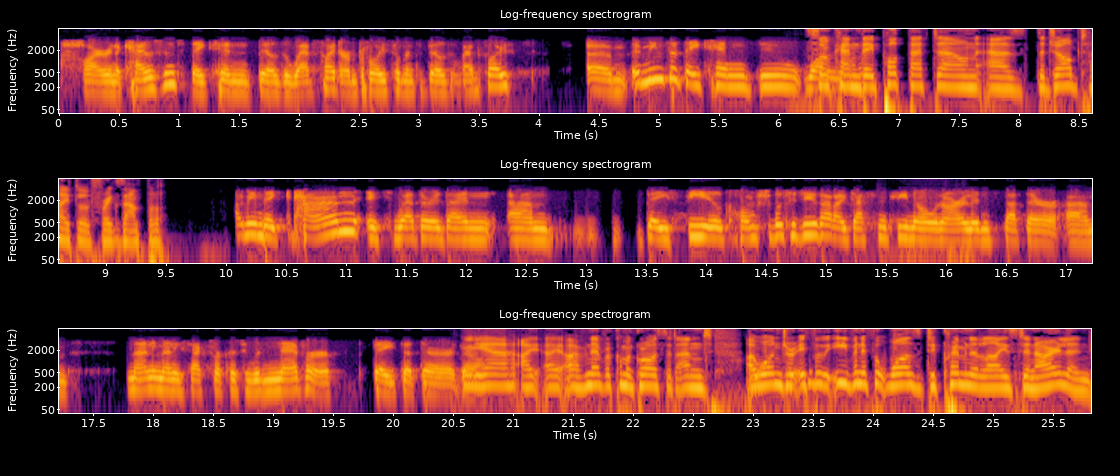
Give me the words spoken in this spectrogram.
hire an accountant, they can build a website or employ someone to build a website. Um, it means that they can do. So, can they put that down as the job title, for example? I mean, they can. It's whether then um, they feel comfortable to do that. I definitely know in Ireland that there are um, many, many sex workers who would never state that they're. they're yeah, I, I, have never come across it, and I yeah. wonder if it, even if it was decriminalised in Ireland,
